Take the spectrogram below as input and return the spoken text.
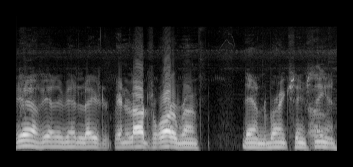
Yeah, yeah, there's been, been lots of water runs down the brink since Oh. then.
